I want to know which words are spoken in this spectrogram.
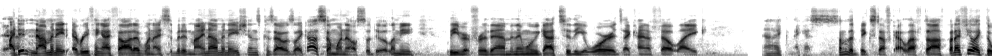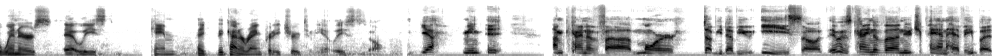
yeah. I didn't nominate everything I thought of when I submitted my nominations because I was like, oh, someone else will do it. Let me leave it for them. And then when we got to the awards, I kind of felt like, I, I guess some of the big stuff got left off. But I feel like the winners, at least, came, they, they kind of rang pretty true to me, at least. So, yeah, I mean, it, I'm kind of uh, more WWE, so it was kind of uh, New Japan heavy, but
